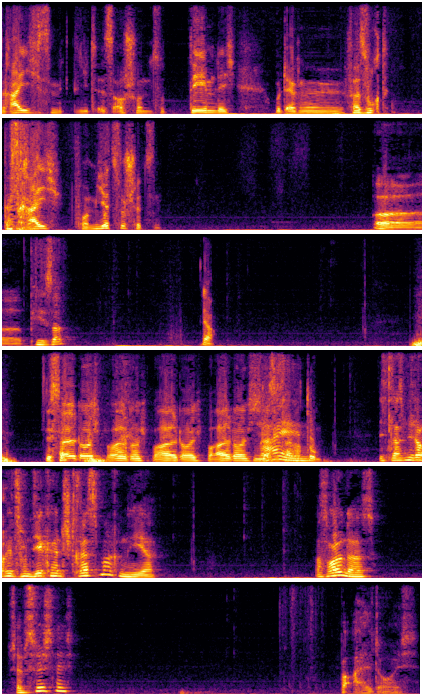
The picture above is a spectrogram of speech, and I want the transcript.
Reichsmitglied ist auch schon so dämlich und er äh, versucht, das Reich vor mir zu schützen. Äh, Pisa? Ist Behalt euch, behalt euch, behalt euch, behalt euch. Nein. Das ist einfach dumm. Ich lass mir doch jetzt von dir keinen Stress machen hier. Was soll denn das? Schämst du dich nicht? Beeilt euch.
